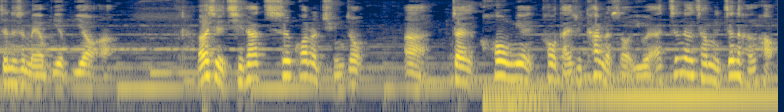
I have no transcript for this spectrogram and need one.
真的是没有必要必要啊。而且其他吃瓜的群众啊，在后面后台去看的时候，以为哎，真的产品真的很好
